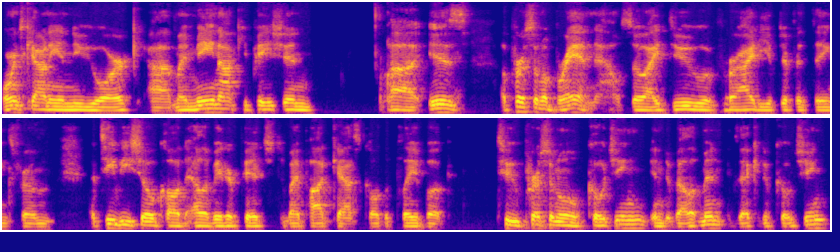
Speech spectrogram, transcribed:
Orange County in New York. Uh, my main occupation uh, is a personal brand now. So I do a variety of different things from a TV show called Elevator Pitch to my podcast called The Playbook to personal coaching and development, executive coaching.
